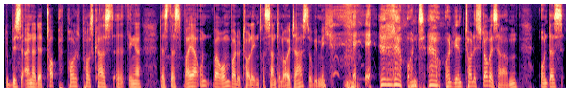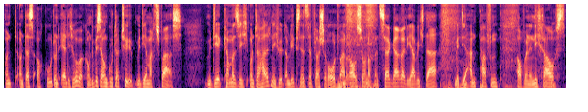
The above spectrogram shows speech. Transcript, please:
Du bist einer der Top-Podcast-Dinger. Das, das war ja, und warum? Weil du tolle, interessante Leute hast, so wie mich. und, und wir ein tolles Stories haben und das, und, und das auch gut und ehrlich rüberkommt. Du bist auch ein guter Typ. Mit dir macht's Spaß mit dir kann man sich unterhalten. Ich würde am liebsten jetzt eine Flasche Rotwein rausholen, auf eine Zergarre, die habe ich da, mit dir anpaffen, auch wenn du nicht rauchst,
